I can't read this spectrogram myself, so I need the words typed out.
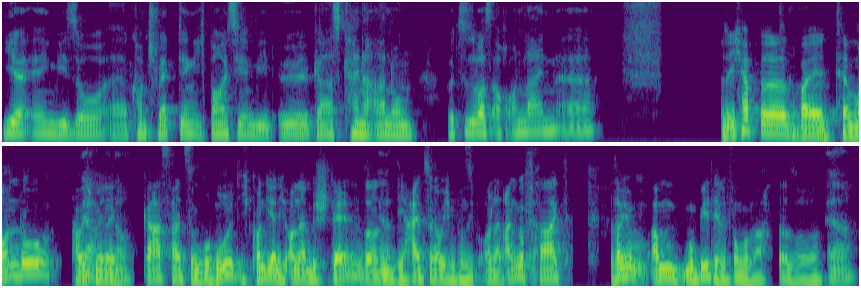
hier irgendwie so äh, Contracting, ich baue jetzt hier irgendwie Öl, Gas, keine Ahnung. Würdest du sowas auch online äh, also ich habe äh, bei Termondo habe ja, ich mir genau. eine Gasheizung geholt. Ich konnte die ja nicht online bestellen, sondern ja. die Heizung habe ich im Prinzip online angefragt. Das habe ich am, Mobiltelefon gemacht. Also, ja.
